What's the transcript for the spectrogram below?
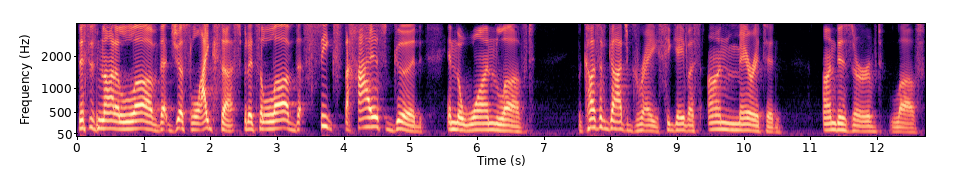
This is not a love that just likes us, but it's a love that seeks the highest good in the one loved. Because of God's grace, he gave us unmerited, undeserved love.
